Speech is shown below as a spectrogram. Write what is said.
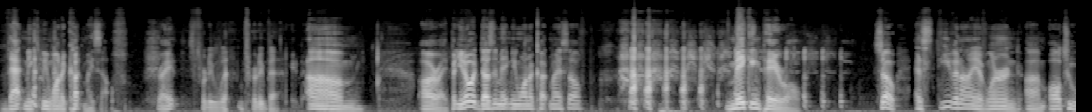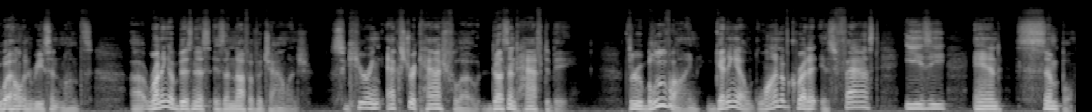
that makes me want to cut myself, right? It's pretty pretty bad. Um, all right. But you know what doesn't make me want to cut myself? Making payroll. So, as Steve and I have learned um, all too well in recent months, uh, running a business is enough of a challenge. Securing extra cash flow doesn't have to be. Through Bluevine, getting a line of credit is fast, easy, and simple.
